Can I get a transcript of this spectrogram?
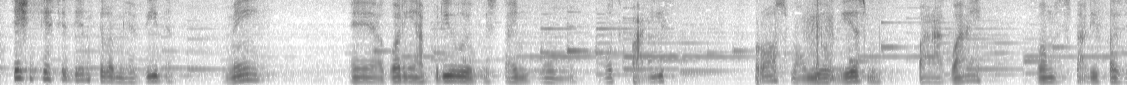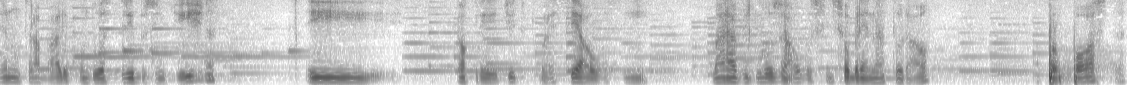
esteja intercedendo pela minha vida. Amém? É, agora em abril eu vou estar indo para um outro país, próximo ao meu mesmo, Paraguai. Vamos estar ali fazendo um trabalho com duas tribos indígenas. E eu acredito que vai ser algo assim maravilhoso, algo assim sobrenatural. A proposta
